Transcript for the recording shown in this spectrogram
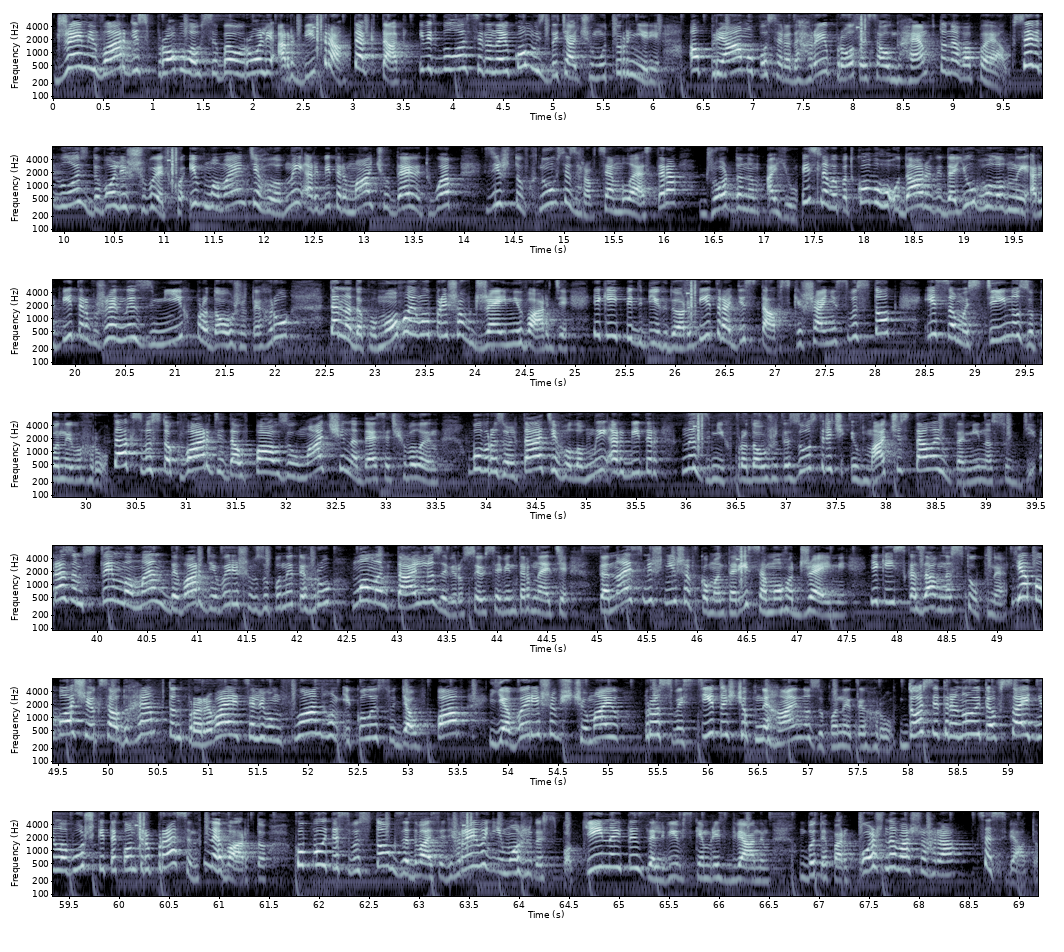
Dream Джеймі Варді спробував себе у ролі арбітра? Так, так, і відбулося не на якомусь дитячому турнірі, а прямо посеред гри проти Саундгемптона в АПЛ. Все відбулось доволі швидко, і в моменті головний арбітр матчу Девід Веб зіштовхнувся з гравцем Лестера Джорданом Аю. Після випадкового удару від Аю головний арбітр вже не зміг продовжити гру. Та на допомогу йому прийшов Джеймі Варді, який підбіг до арбітра, дістав з кишені свисток і самостійно зупинив гру. Так, свисток Варді дав паузу у матчі на 10 хвилин, бо в результаті головний арбітр не зміг продовжити зустріч, і в матчі сталася заміна судді. Разом з тим, момент, де Варді вирішив зупинити гру, моментально завірусився в інтернеті. Та найсмішніше в коментарі самого Джеймі, який сказав наступне: Я побачив, як Саутгемптон проривається лівим флангом, і коли суддя впав, я вирішив, що маю просвистіти, щоб негайно зупинити гру. Досі тренуєте офсайдні ловушки та контрпресинг? Не варто. Купуйте свисток за 20 гривень і можете спокійно йти за львівським різдвяним, бо тепер кожна ваша гра це свято.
